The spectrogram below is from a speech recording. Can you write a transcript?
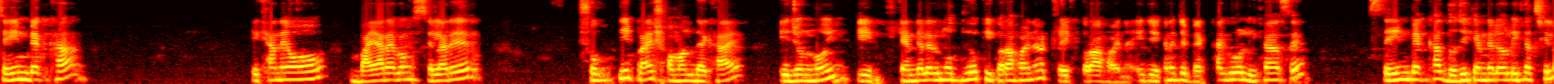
সেম ব্যাখ্যা। এখানেও বায়ার এবং সেলারের শক্তি প্রায় সমান দেখায় এই জন্যই এই ক্যান্ডেলের মধ্যেও কি করা হয় না ট্রেড করা হয় না। এই যে এখানে যে ব্যাখ্যাগুলো লেখা আছে সেম ব্যাখ্যা দোজি ক্যান্ডেলেও লেখা ছিল,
